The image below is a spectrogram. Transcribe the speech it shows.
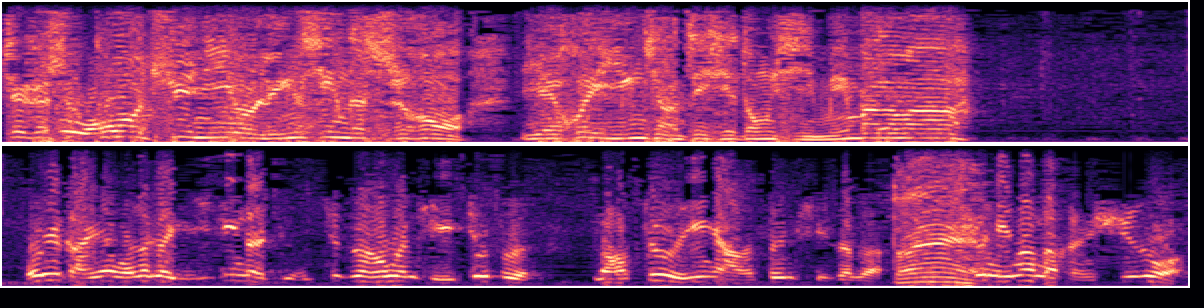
这个是过去你有灵性的时候也会影响这些东西，明白了吗？我就感觉我那个遗精的就就这个问题，就是脑就是影响了身体这个，对身体弄得很虚弱。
